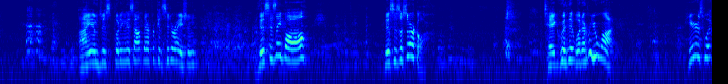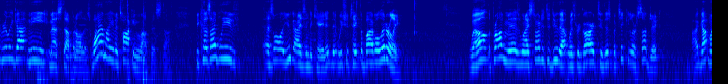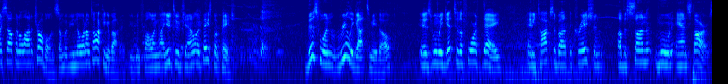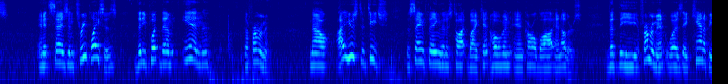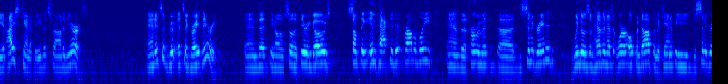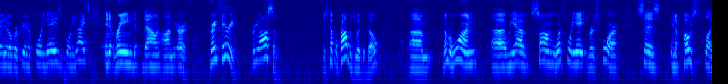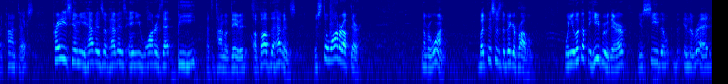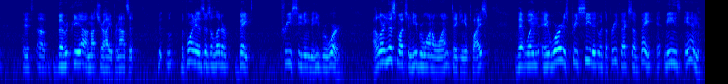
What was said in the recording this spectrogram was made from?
I am just putting this out there for consideration. This is a ball. This is a circle. Take with it whatever you want. Here's what really got me messed up in all this. Why am I even talking about this stuff? Because I believe as all you guys indicated, that we should take the Bible literally. Well, the problem is when I started to do that with regard to this particular subject, I got myself in a lot of trouble, and some of you know what I'm talking about if you've been following my YouTube channel and Facebook page. This one really got to me, though, is when we get to the fourth day, and he talks about the creation of the sun, moon, and stars. And it says in three places that he put them in the firmament. Now, I used to teach the same thing that is taught by Kent Hovind and Carl Baugh and others that the firmament was a canopy, an ice canopy that surrounded the earth. And it's a, it's a great theory. And that, you know, so the theory goes something impacted it probably, and the firmament uh, disintegrated. The windows of heaven, as it were, opened up, and the canopy disintegrated over a period of 40 days and 40 nights, and it rained down on the earth. Great theory. Pretty awesome. There's a couple problems with it, though. Um, number one, uh, we have Psalm 148, verse 4, says in a post flood context, Praise him, ye heavens of heavens, and ye waters that be, at the time of David, above the heavens. There's still water up there. Number one. But this is the bigger problem. When you look up the Hebrew there, you see the in the red, it's uh, I'm not sure how you pronounce it. The, the point is there's a letter bait preceding the Hebrew word. I learned this much in Hebrew 101, taking it twice, that when a word is preceded with the prefix of bait, it means in,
